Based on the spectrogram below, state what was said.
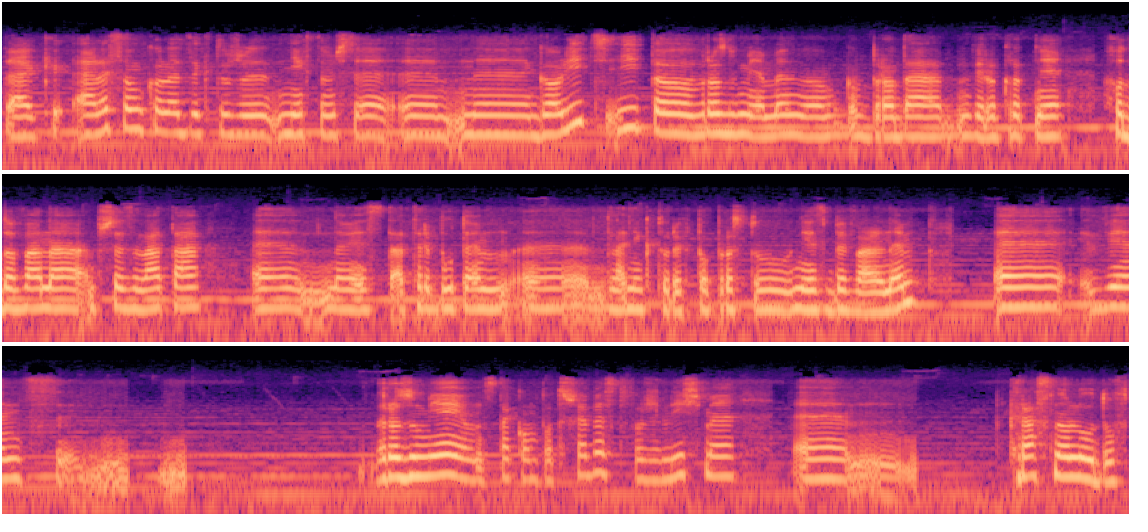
Tak, ale są koledzy, którzy nie chcą się y, golić i to rozumiemy. No, broda wielokrotnie hodowana przez lata no, jest atrybutem dla niektórych po prostu niezbywalnym. Więc rozumiejąc taką potrzebę, stworzyliśmy krasnoludów,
